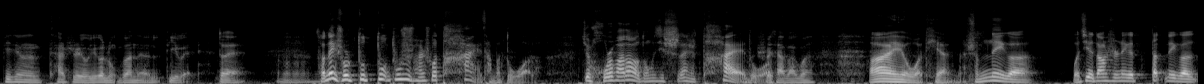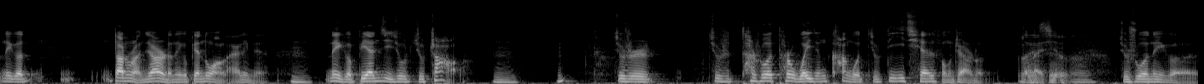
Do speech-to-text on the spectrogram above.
毕竟他是有一个垄断的地位。对，嗯，操，那时候都都都市传说太他妈多了，就是胡说八道的东西实在是太多了。水下八关。哎呦我天哪，什么那个，我记得当时那个大那个那个大众软件的那个变动往来里面，嗯那个编辑就就炸了。嗯，就是就是他说他说我已经看过就第一千封这样的的来信了，嗯，就说那个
